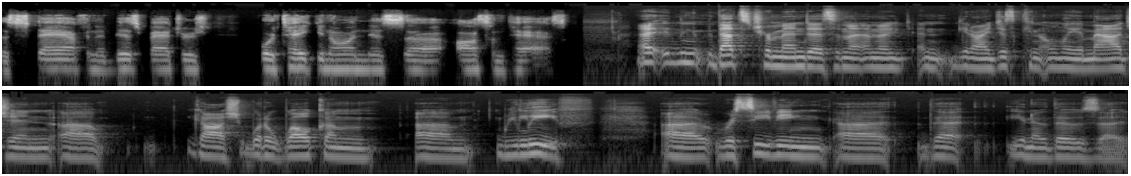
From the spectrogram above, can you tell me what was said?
the, staff and the dispatchers for taking on this uh, awesome task. I that's tremendous, and and I, and you know I just can only imagine. gosh, what a welcome um, relief uh, receiving uh, the you know those uh,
